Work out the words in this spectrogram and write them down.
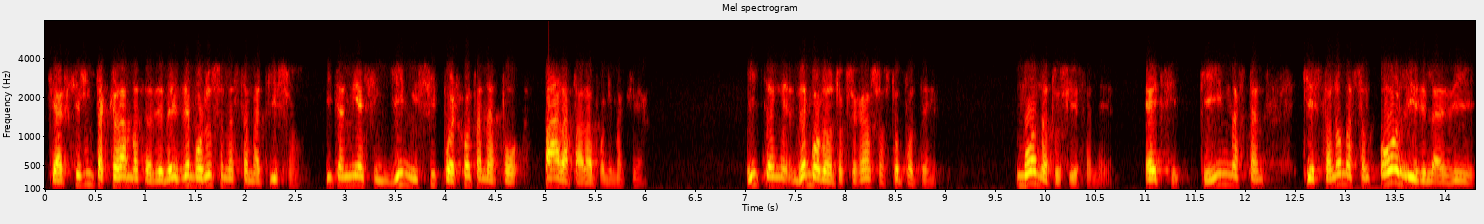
και αρχίζουν τα κλάματα, δηλαδή δεν μπορούσα να σταματήσω. Ήταν μια συγκίνηση που ερχόταν από πάρα πάρα πολύ μακριά. Ήταν, δεν μπορώ να το ξεχάσω αυτό ποτέ. Μόνα τους ήρθανε. Έτσι. Και ήμασταν και αισθανόμασταν όλοι δηλαδή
